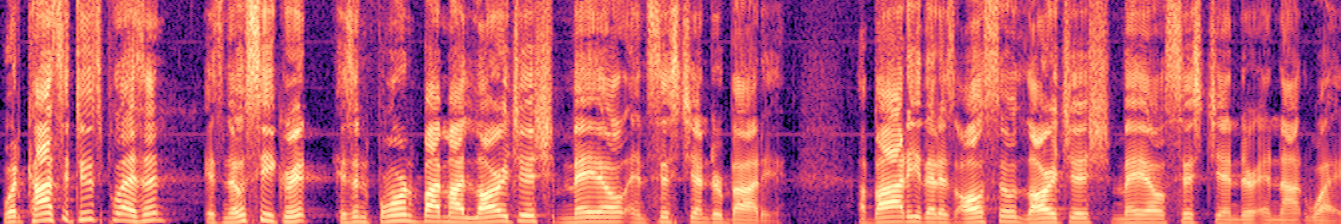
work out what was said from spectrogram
what constitutes pleasant it's no secret, is informed by my largish male and cisgender body, a body that is also largish male, cisgender, and not white.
